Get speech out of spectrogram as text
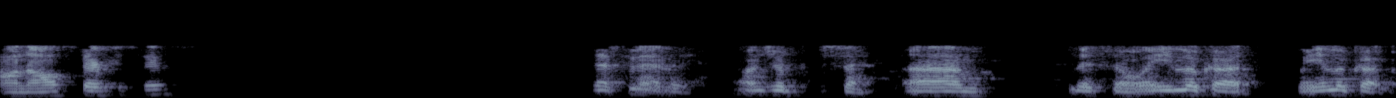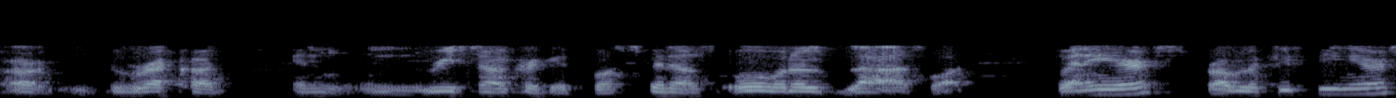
on all surfaces? Definitely, hundred percent. Um, listen, when you look at when you look at our, the record in, in regional cricket for spinners over the last what twenty years, probably fifteen years,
